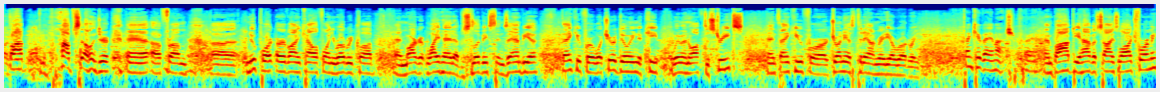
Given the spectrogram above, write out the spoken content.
Bob Bob Selinger uh, uh, from uh, Newport, Irvine, California Rotary Club, and Margaret Whitehead of Livingstone, Zambia. Thank you for what you're doing to keep women off the streets, and thank you for joining us today on Radio Rotary. Thank you very much. And Bob, do you have a size large for me?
